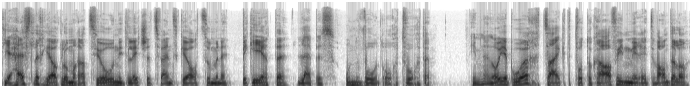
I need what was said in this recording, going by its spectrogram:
die hässliche Agglomeration in den letzten 20 Jahren zu einem begehrten Lebens- und Wohnort geworden. In einem neuen Buch zeigt die Fotografin Merit Wandeler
